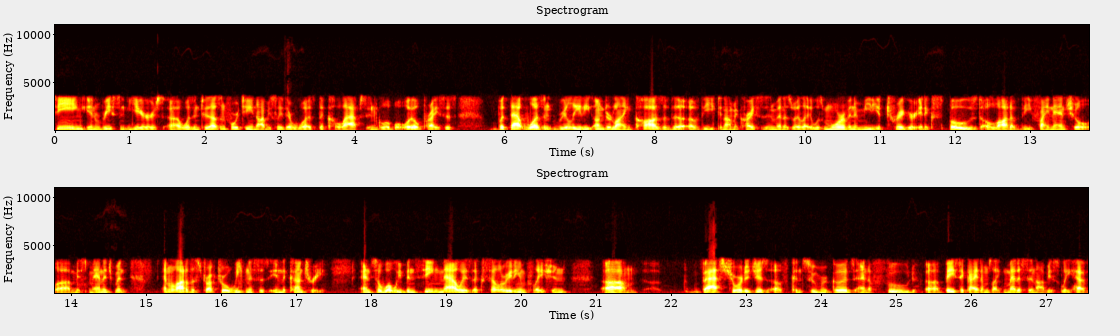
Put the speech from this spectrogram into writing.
seeing in recent years uh, was in 2014, obviously there was the collapse in global oil prices, but that wasn't really the underlying cause of the of the economic crisis in Venezuela. It was more of an immediate trigger. It exposed a lot of the financial uh, mismanagement and a lot of the structural weaknesses in the country. And so what we've been seeing now is accelerating inflation, um, vast shortages of consumer goods and of food. Uh, basic items like medicine, obviously, have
